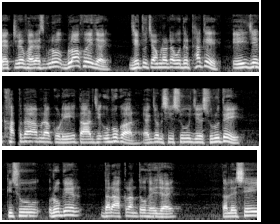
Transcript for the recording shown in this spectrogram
ব্যাকটেরিয়া ভাইরাসগুলো ব্লক হয়ে যায়। যেহেতু চামড়াটা ওদের থাকে এই যে খাতরা আমরা করি তার যে উপকার একজন শিশু যে শুরুতেই কিছু রোগের দ্বারা আক্রান্ত হয়ে যায় তাহলে সেই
